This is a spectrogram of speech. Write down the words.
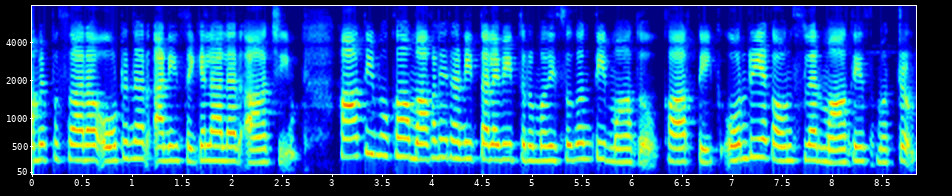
அமைப்பு சாரா ஓட்டுநர் அணி செயலாளர் ஆஜி அதிமுக மகளிர் அணி தலைவி திருமதி சுகந்தி மாதவ் கார்த்திக் ஒன்றிய கவுன்சிலர் மாதேஷ் மற்றும்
